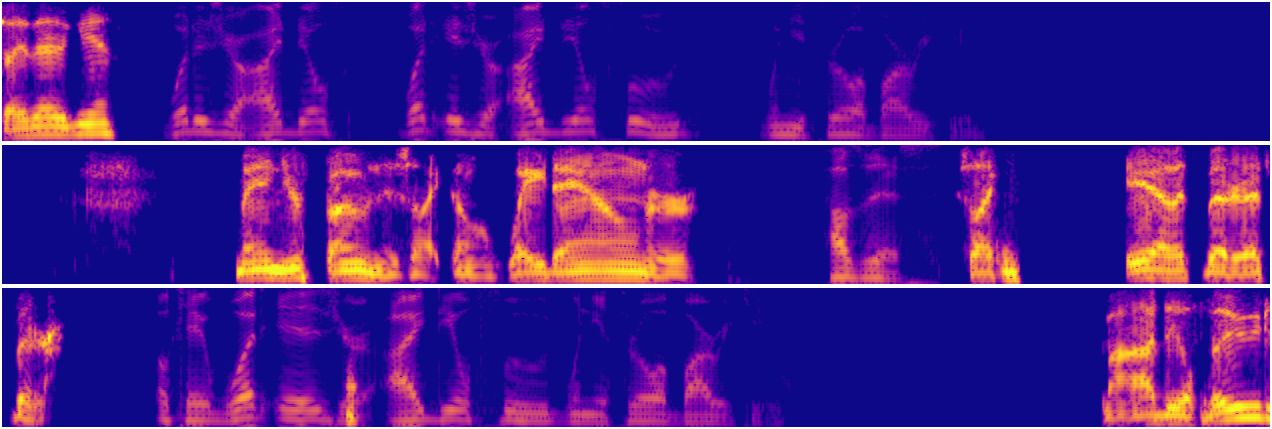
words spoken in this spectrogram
Say that again. What is your ideal what is your ideal food when you throw a barbecue? Man, your phone is like going way down, or How's this? it's like, yeah, that's better. That's better. Okay, what is your ideal food when you throw a barbecue? My ideal food.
